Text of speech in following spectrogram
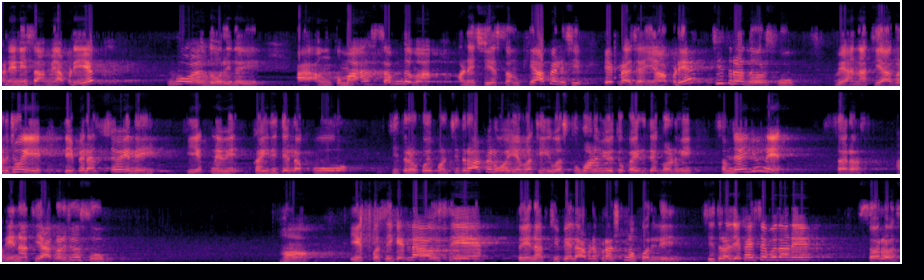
અને એની સામે આપણે એક ગોળ દોરી દઈએ. આ અંકમાં, શબ્દમાં અને જે સંખ્યા આપેલી છે, એટલા જ અહીંયા આપણે ચિત્ર દોરશું. હવે આનાથી આગળ જોઈએ, તે પહેલા જોઈ લઈ કે એકને કઈ રીતે લખવું? ચિત્ર, કોઈ પણ ચિત્ર આપેલું હોય, એમાંથી વસ્તુ ગણવી હોય તો કઈ રીતે ગણવી? સમજાઈ ગયું ને? સરસ. હવે એનાથી આગળ જોશું. હા, એક પછી કેટલા આવશે? તો એનાથી પહેલા આપણે પ્રશ્નો કરી લઈએ. ચિત્ર દેખાય છે બધાને? સરસ.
